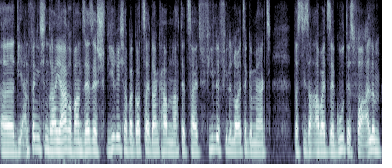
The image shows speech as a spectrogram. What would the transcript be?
äh, die anfänglichen drei Jahre waren sehr, sehr schwierig, aber Gott sei Dank haben nach der Zeit viele, viele Leute gemerkt, dass diese Arbeit sehr gut ist. Vor allem,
